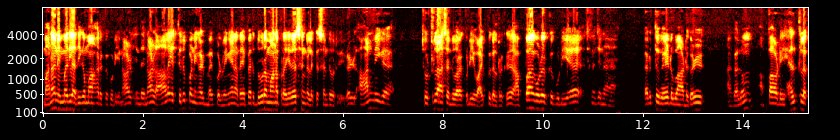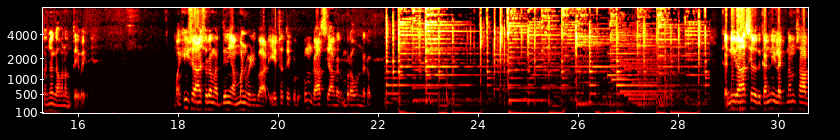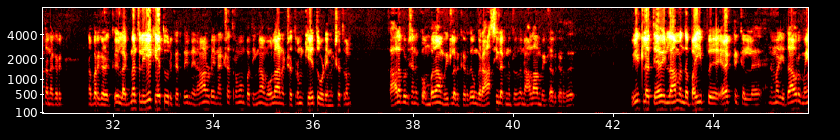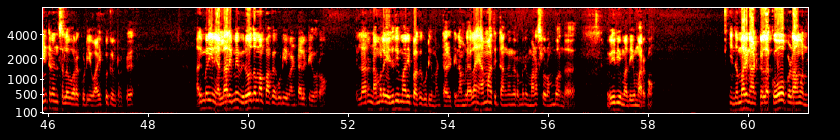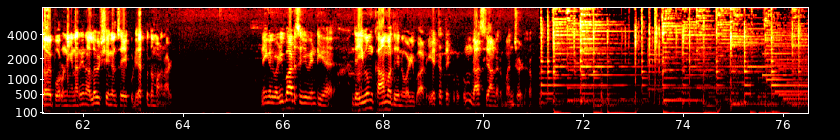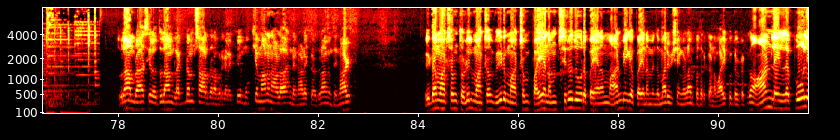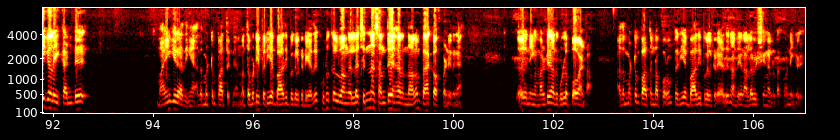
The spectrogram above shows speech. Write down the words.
மன நிம்மதி அதிகமாக இருக்கக்கூடிய நாள். இந்த நாள் ஆலய திருப்பணிகள் மேற்கொள்வீங்க. நிறைய பேர் தூரமான பிரதேசங்களுக்கு சென்று வருவீர்கள். ஆன்மீக சுற்றுலா சென்று வரக்கூடிய வாய்ப்புகள் இருக்குது அப்பா கூட இருக்கக்கூடிய சின்ன சின்ன கருத்து வேறுபாடுகள் அகலும். அப்பாவுடைய ஹெல்த்தில் கொஞ்சம் கவனம் தேவை. மகிஷாசுர மர்தினி அம்மன் வழிபாடு. ஏற்றத்தை கொடுக்கும் ராசியான பிரவுன் நிறம். கன்னி ராசி அல்லது கன்னி லக்னம் சார்ந்த நகருக்கு நபர்களுக்கு லக்னத்திலேயே கேத்து இருக்கிறது. இந்த நாளுடைய நட்சத்திரமும் பார்த்தீங்கன்னா மூலா நட்சத்திரம் கேத்துவுடைய நட்சத்திரம். காலபுருஷனுக்கு ஒன்பதாம் வீட்டில் இருக்கிறது. உங்கள் ராசி லக்னத்துலேருந்து நாலாம் வீட்டில் இருக்கிறது. வீட்டில் தேவையில்லாமல் இந்த பைப்பு எலக்ட்ரிக்கல்ல இந்த மாதிரி ஏதாவது ஒரு மெயின்டெனன்ஸில் வரக்கூடிய வாய்ப்புகள் இருக்குது அது மாதிரி எல்லாரையுமே விரோதமாக பார்க்கக்கூடிய மென்டாலிட்டி வரும். எல்லாரும் நம்மளை எதிரி மாதிரி பார்க்கக்கூடிய மென்டாலிட்டி நம்மளை எல்லாம் ஏமாத்திட்டாங்கங்கிற மாதிரி மனசில் ரொம்ப அந்த வீரியம் அதிகமாக இருக்கும். இந்த மாதிரி நாட்களில் கோவப்படாமல் இருந்தாவே போகிறோம் நீங்கள் நிறைய நல்ல விஷயங்கள் செய்யக்கூடிய அற்புதமான நாள். நீங்கள் வழிபாடு செய்ய வேண்டிய தெய்வம் காமதேனு வழிபாடு. ஏற்றத்தை கொடுக்கும் ராசியா நிறம் மஞ்சள் நிறம். துலாம் ராசியில் துலாம் லக்னம் சார்ந்த நபர்களுக்கு முக்கியமான நாளாக இந்த நாளை கருதலாம். இந்த நாள் இடமாற்றம் தொழில் மாற்றம் வீடு மாற்றம் பயணம் சிறுதூர பயணம் ஆன்மீக பயணம் இந்த மாதிரி விஷயங்கள்லாம் இருப்பதற்கான வாய்ப்புகள் இருக்கு. ஆன்லைன்ல போலிகளை கண்டு மயங்கிராதீங்க. அதை மட்டும் பார்த்துக்கங்க. மற்றபடி பெரிய பாதிப்புகள் கிடையாது. குடுக்கல் வாங்கல சின்ன சந்தேகம் இருந்தாலும் பேக் ஆஃப் பண்ணிடுங்க. அதாவது நீங்கள் மறுபடியும் அதுக்குள்ளே போக வேண்டாம். அதை மட்டும் பார்த்துட்டா போகிறோம் பெரிய பாதிப்புகள் கிடையாது. நிறைய நல்ல விஷயங்கள் நடக்கும். நீங்கள்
